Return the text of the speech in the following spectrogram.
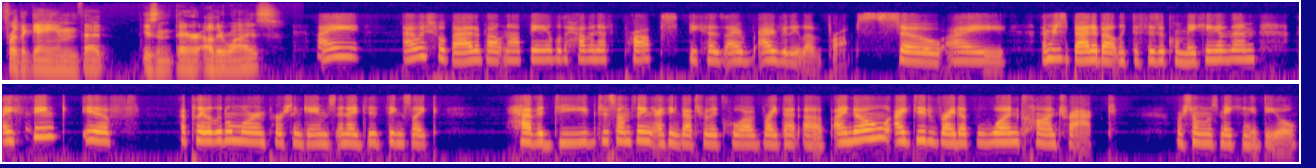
for the game that isn't there otherwise. I I always feel bad about not being able to have enough props because I I really love props. So I I'm just bad about like the physical making of them. I think if I played a little more in-person games and I did things like have a deed to something, I think that's really cool. I would write that up. I know I did write up one contract where someone was making a deal,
